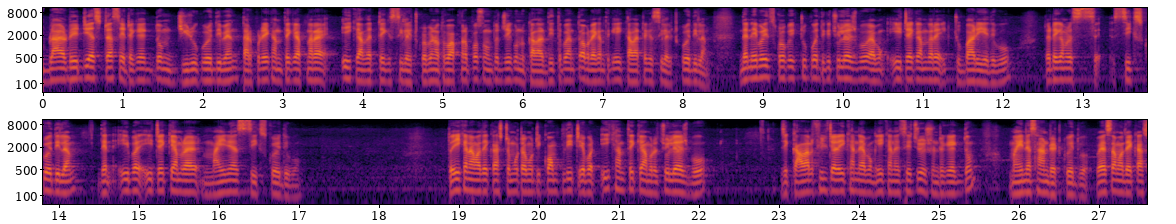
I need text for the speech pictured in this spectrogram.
ব্লার রেডিয়াসটা আছে, এটাকে একদম জিরো করে দিবেন। তারপরে এখান থেকে আপনারা এই কালারটাকে সিলেক্ট করবেন অথবা আপনার পছন্দ মতো যে কোনো কালার দিতে পারেন। তো আমরা এখান থেকে এই কালারটাকে সিলেক্ট করে দিলাম। দেন এবার স্ক্রল করে একটু উপরের দিকে চলে আসব এবং এইটাকে আমরা একটু বাড়িয়ে দেবো। তো এটাকে আমরা সিক্স করে দিলাম। দেন এইবার এইটাকে আমরা মাইনাস সিক্স করে দেবো। তো এইখানে আমাদের কাজটা মোটামুটি কমপ্লিট এবার এইখান থেকে আমরা চলে আসব যে কালার ফিল্টার এইখানে এবং এইখানে সিচুয়েশনটাকে একদম মাইনাস হান্ড্রেড করে দেবো। ব্যাস, আমাদের কাজ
